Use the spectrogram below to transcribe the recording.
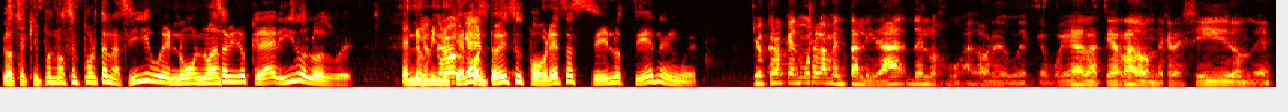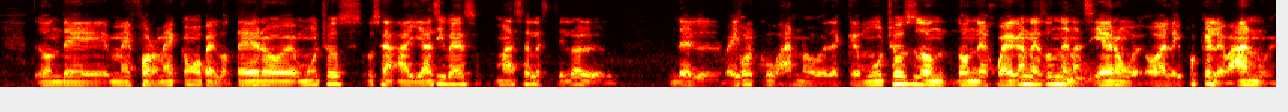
los equipos no se portan así, güey. No, no han sabido crear ídolos, güey. En Dominicana, con todas sus pobrezas, sí los tienen, güey. Yo creo que es mucho la mentalidad de los jugadores, güey. Que voy a la tierra donde crecí, donde donde me formé como pelotero, muchos, o sea, allá sí ves más el estilo del, del béisbol cubano, güey, de que muchos donde juegan es donde nacieron, güey, o al equipo que le van, güey.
